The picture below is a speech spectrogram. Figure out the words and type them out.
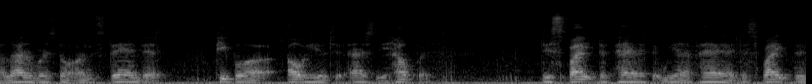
A lot of us don't understand that people are out here to actually help us, despite the past that we have had, despite the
